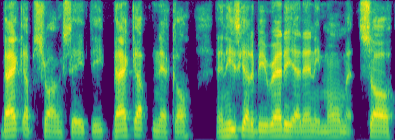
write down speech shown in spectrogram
backup strong safety, backup nickel, and he's got to be ready at any moment. So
